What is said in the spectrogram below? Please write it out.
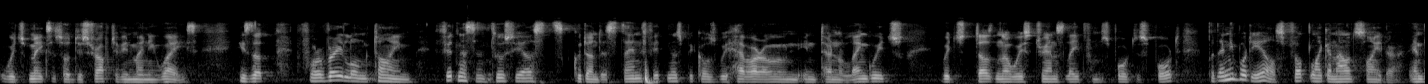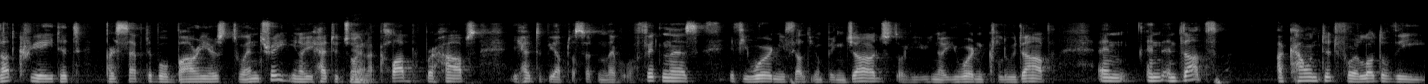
which makes it so disruptive in many ways, is that for a very long time, fitness enthusiasts could understand fitness because we have our own internal language which doesn't always translate from sport to sport, but anybody else felt like an outsider. And that created perceptible barriers to entry. You know, you had to join yeah. a club, perhaps. You had to be up to a certain level of fitness. If you weren't, you felt you were being judged, or you, you know, you weren't clued up, and and and that accounted for a lot of the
